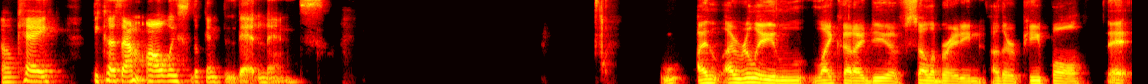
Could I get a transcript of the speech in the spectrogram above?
Okay. Because I'm always looking through that lens. I, I really like that idea of celebrating other people. It, eh,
